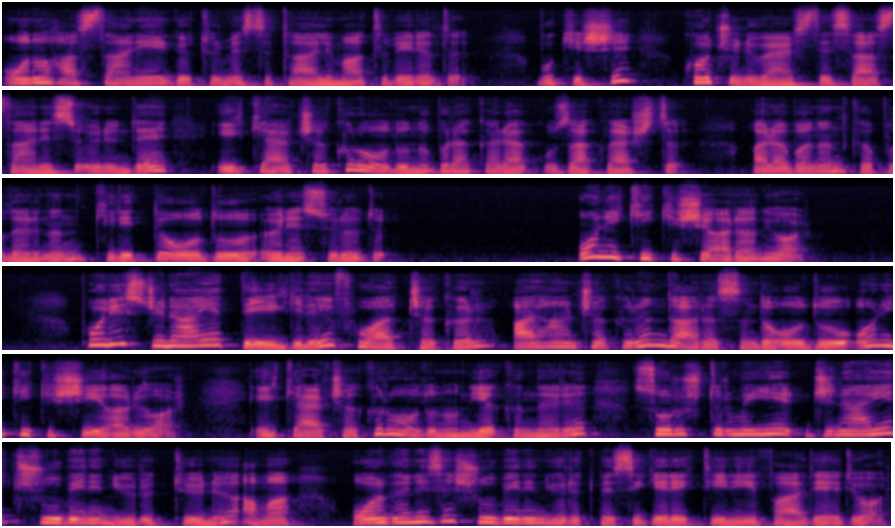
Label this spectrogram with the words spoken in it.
onu hastaneye götürmesi talimatı verildi. Bu kişi Koç Üniversitesi Hastanesi önünde İlker Çakıroğlu'nu bırakarak uzaklaştı. Arabanın kapılarının kilitli olduğu öne sürüldü. 12 kişi aranıyor. Polis cinayetle ilgili Fuat Çakır, Ayhan Çakır'ın da arasında olduğu 12 kişiyi arıyor. İlker Çakıroğlu'nun yakınları soruşturmayı cinayet şubenin yürüttüğünü ama organize şubenin yürütmesi gerektiğini ifade ediyor.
